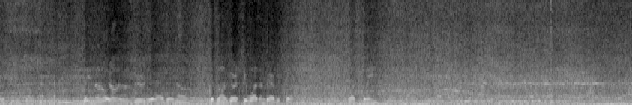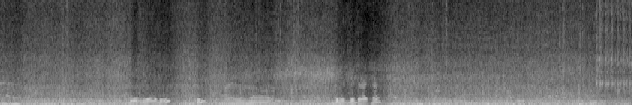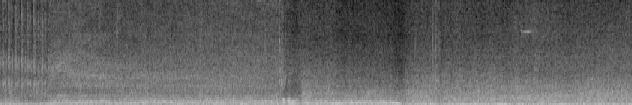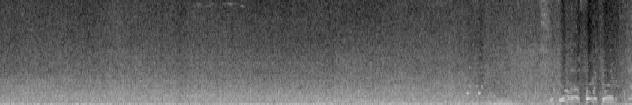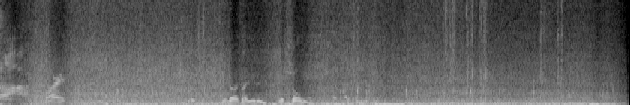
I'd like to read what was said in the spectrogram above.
they know. Telling us, dude. Yeah, they know. The blonde girl, she wasn't there before. Was clean. Who was the only dude? I don't know. The, the dark hair? Look at him. Oh my god. Sorry. No, it's not you, dude. Your shoulders.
